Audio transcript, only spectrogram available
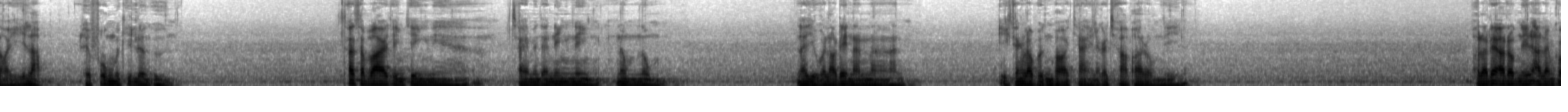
ล่อยหลับ หรือฟุ้งไปคิดเรื่องอื่น ถ้าสบายจริง ๆ เนี่ย ใจมันจะนิ่งนิ่งนุ่มนุ่ม และอยู่กับเราได้นานๆ อีกทั้งเราพึงพอใจแล้วก็ชอบอารมณ์นี้พอเราได้อารมณ์นี้แล้วอารมณ์ก็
